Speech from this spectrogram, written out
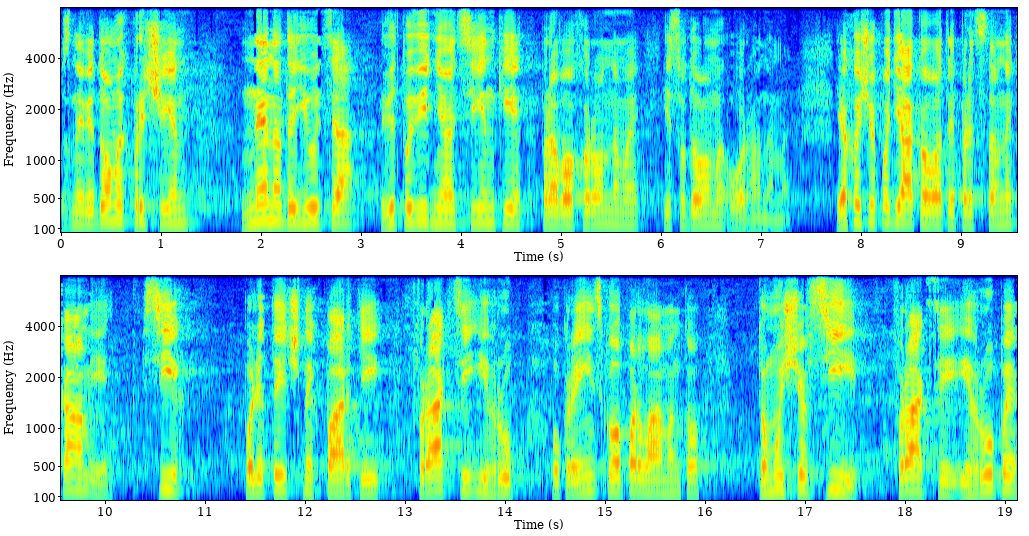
з невідомих причин не надаються відповідні оцінки правоохоронними і судовими органами. Я хочу подякувати представникам і всіх політичних партій, фракцій і груп українського парламенту, тому що всі фракції і групи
